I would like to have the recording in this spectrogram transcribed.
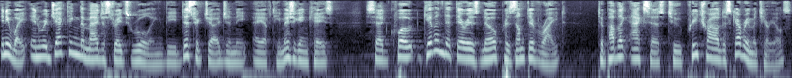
Anyway, in rejecting the magistrate's ruling, the district judge in the AFT Michigan case said, quote, given that there is no presumptive right to public access to pretrial discovery materials,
